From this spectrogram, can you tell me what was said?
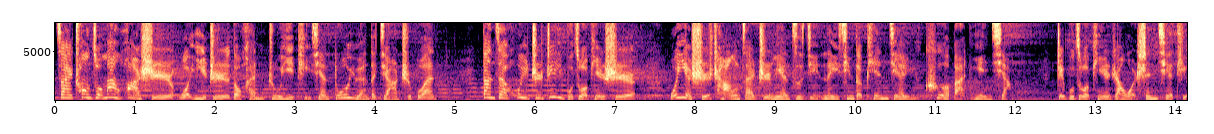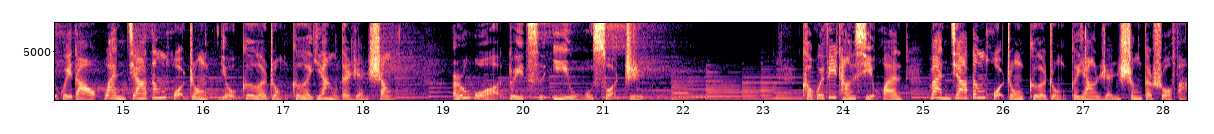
在创作漫画时，我一直都很注意体现多元的价值观，但在绘制这部作品时，我也时常在直面自己内心的偏见与刻板印象。这部作品让我深切体会到万家灯火中有各种各样的人生，而我对此一无所知。可会非常喜欢“万家灯火中各种各样人生”的说法。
